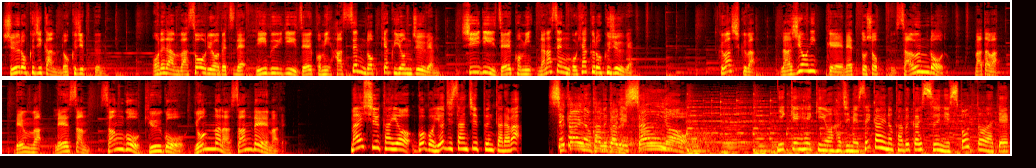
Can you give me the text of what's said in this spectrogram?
収録時間60分。お値段は送料別で DVD 税込8640円。CD 税込7560円。詳しくはラジオ日経ネットショップサウンロード。または電話03-3595-4730まで。毎週火曜午後4時30分からは世界の株価で資産運用日経平均をはじめ世界の株価指数にスポットを当て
